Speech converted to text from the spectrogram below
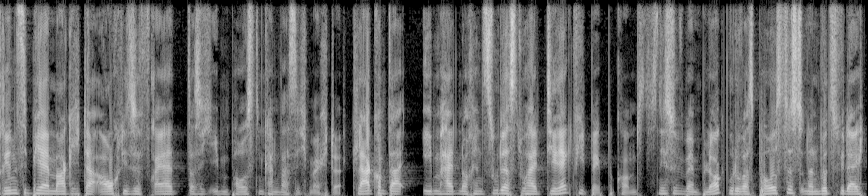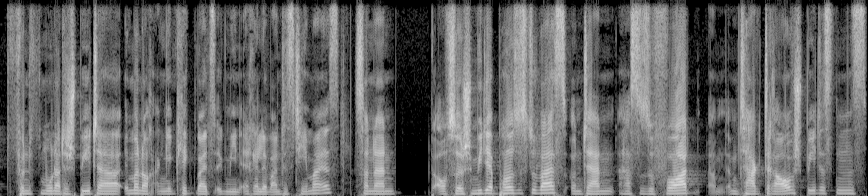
prinzipiell mag ich da auch diese Freiheit, dass ich eben posten kann, was ich möchte. Klar kommt da eben halt noch hinzu, dass du halt direkt Feedback bekommst. Das ist nicht so wie beim Blog, wo du was postest und dann wird es vielleicht fünf Monate später immer noch angeklickt, weil es irgendwie ein relevantes Thema ist, sondern auf Social Media postest du was und dann hast du sofort am Tag drauf spätestens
